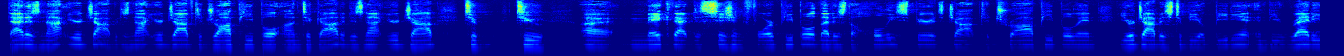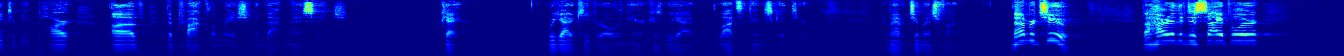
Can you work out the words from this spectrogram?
That is not your job. It is not your job to draw people onto God. It is not your job to, to uh, make that decision for people. That is the Holy Spirit's job to draw people in. Your job is to be obedient and be ready to be part of the proclamation of that message. Okay, we got to keep rolling here because we got lots of things to get through. I'm having too much fun. Number two, the heart of the discipler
